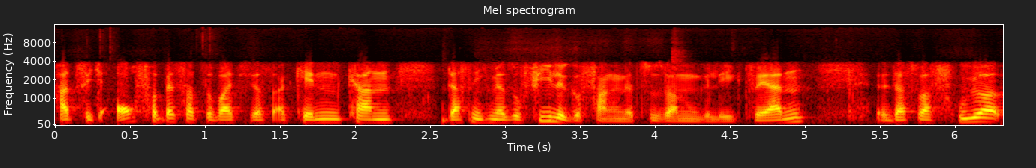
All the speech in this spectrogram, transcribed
hat sich auch verbessert, soweit ich das erkennen kann, dass nicht mehr so viele Gefangene zusammengelegt werden. Das war früher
